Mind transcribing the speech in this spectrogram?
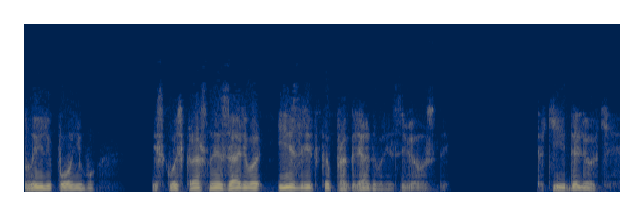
плыли по небу, и сквозь красное зарево изредка проглядывали звезды. Такие далекие,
